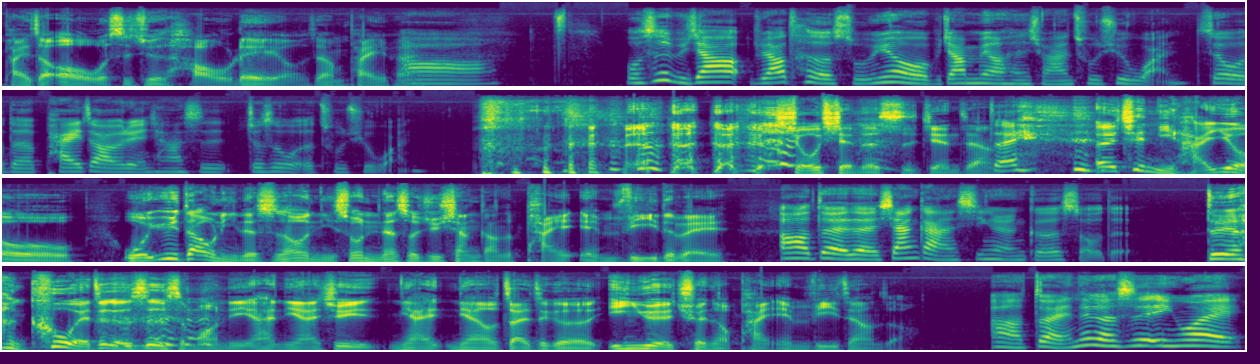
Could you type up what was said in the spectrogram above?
拍照、哦，我是觉得好累哦，这样拍一拍。哦，我是比较比较特殊，因为我比较没有很喜欢出去玩，所以我的拍照有点像是就是我的出去玩。休闲的时间这样。对，而且你还有我遇到你的时候，你说你那时候去香港是拍 MV 对不对？哦，对对，香港新人歌手的，对啊，很酷哎，这个是什么？你还你还去你还你还有在这个音乐圈有拍 MV 这样子哦？啊、对，那个是因为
